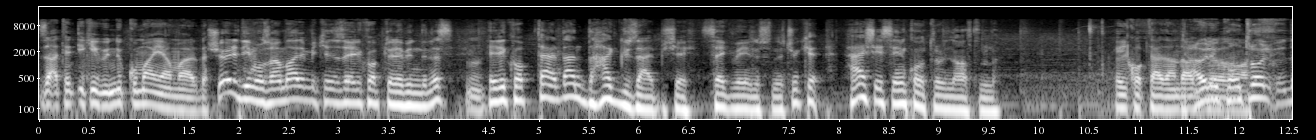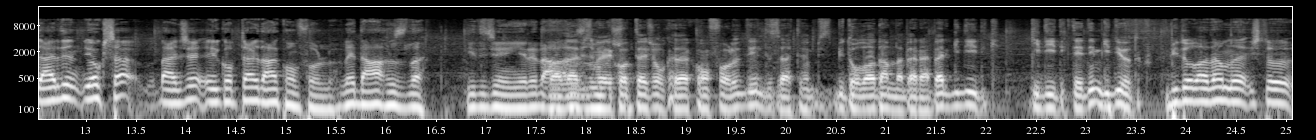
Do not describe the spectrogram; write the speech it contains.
Zaten iki günlük kumanyam vardı. Şöyle diyeyim o zaman madem ikiniz de helikoptere bindiniz. Helikopterden daha güzel bir şey Segway'in üstünde. Çünkü her şey senin kontrolün altında. Helikopterden daha Ya güzel öyle olamaz. kontrol derdin yoksa bence helikopter daha konforlu ve daha hızlı. Gideceğin yere daha Vallahi hızlı bizim helikopter o kadar konforlu değildi zaten. Biz bir dolu adamla beraber gidiydik. Gidiydik dediğim gidiyorduk. Bir dolu adamla işte o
